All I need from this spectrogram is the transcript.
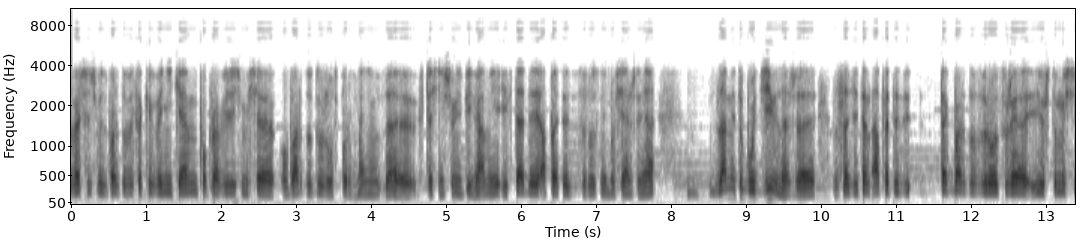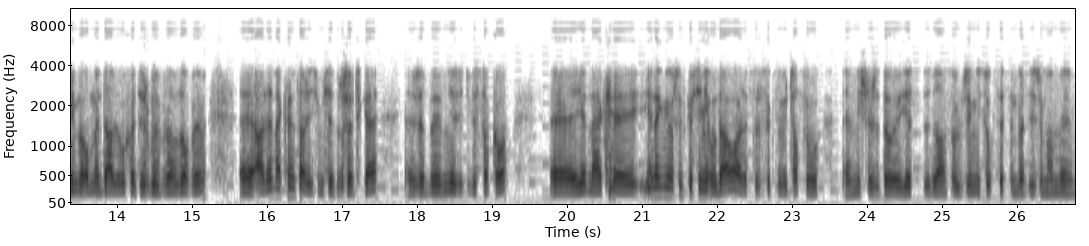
weszliśmy z bardzo wysokim wynikiem, poprawiliśmy się o bardzo dużo w porównaniu ze wcześniejszymi biegami i wtedy apetyt wzrósł nieboksiężnie. Dla mnie to było dziwne, że w zasadzie ten apetyt tak bardzo wzrósł, że już tu myślimy o medalu, chociażby brązowym, e, ale nakręcaliśmy się troszeczkę, e, żeby mierzyć wysoko. E, jednak, jednak mimo wszystko się nie udało, ale z perspektywy czasu myślę, że to jest dla nas olbrzymi sukces, tym bardziej, że mamy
